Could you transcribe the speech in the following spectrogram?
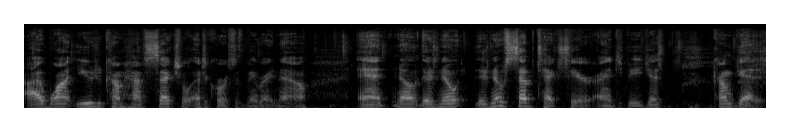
I want you to come have sexual intercourse with me right now, and no, there's no there's no subtext here, INTP. Just come get it.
